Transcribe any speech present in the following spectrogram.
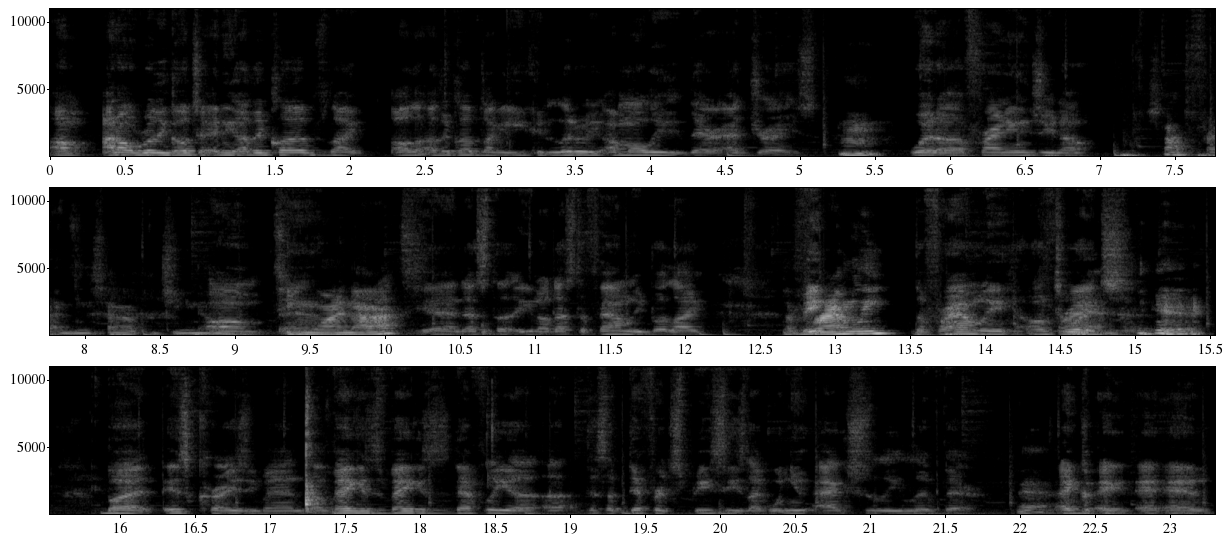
Um, I don't really go to any other clubs like all the other clubs. Like you could literally, I'm only there at Dre's Mm. with uh Franny and Gino. Shout out to and shout out to Gino. Um, Team and- Why Not? Yeah, and that's the you know that's the family, but like The Big- family. the family on Twitch. But it's crazy, man. Uh, Vegas, Vegas is definitely a, a just a different species. Like when you actually live there Yeah. and and and,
